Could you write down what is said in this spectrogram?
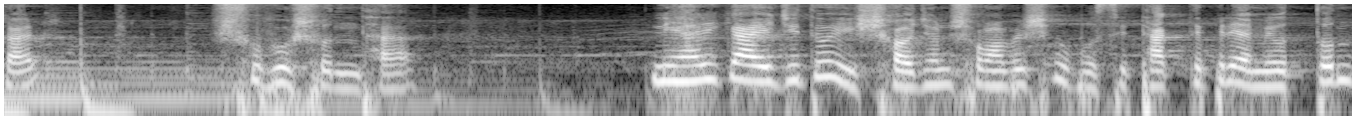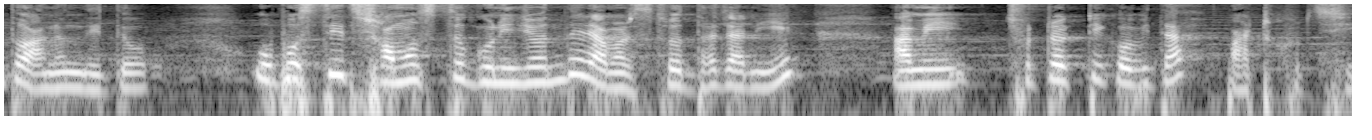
নমস্কার। শুভ সন্ধ্যা। নিহারিকা আয়োজিত এই স্বজন সমাবেশে উপস্থিত থাকতে পেরে আমি অত্যন্ত আনন্দিত। উপস্থিত সমস্ত গুণীজনদের আমার শ্রদ্ধা জানিয়ে আমি ছোট্ট একটি কবিতা পাঠ করছি।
